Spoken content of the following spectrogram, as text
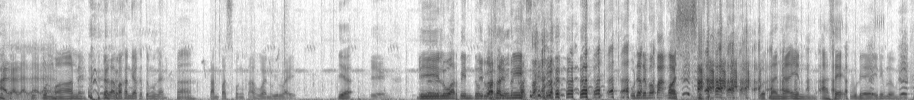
Dukun mana? Udah lama kan gak ketemu kan? Heeh. Tanpa sepengetahuan Will lah ya. Ya, Iya. di luar pintu Di luar kosan pintu ini kosan. udah ada bapak kos buat nanyain AC udah ini belum gitu.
